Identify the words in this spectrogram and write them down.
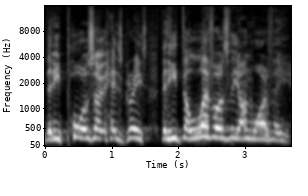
that He pours out His grace, that He delivers the unworthy.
